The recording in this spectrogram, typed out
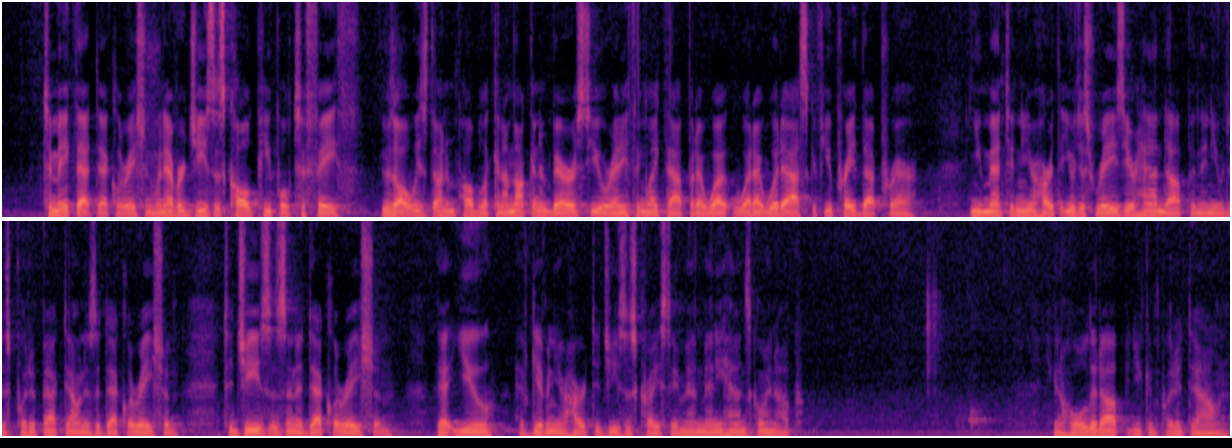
to make that declaration. Whenever Jesus called people to faith, it was always done in public. And I'm not going to embarrass you or anything like that, but I, what I would ask, if you prayed that prayer and you meant it in your heart, that you would just raise your hand up and then you would just put it back down as a declaration to Jesus and a declaration that you have given your heart to Jesus Christ. Amen. Many hands going up. Can hold it up and you can put it down.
